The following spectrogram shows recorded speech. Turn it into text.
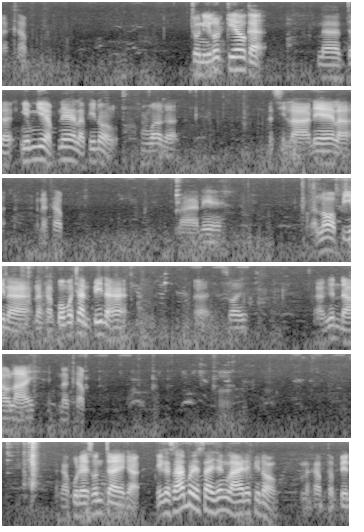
นะครับช่วงนี้รถเกี่ยวกับน่าจะเงียบๆแน่ละพี่น้องเพราะว่ากับกสิลาแน่ละ นะครับลาแน่รอบปีหนานะครับโปรโมชั่นปีหนาซอยเงินดาวหลายนะครับนะครับผู้ใดสนใจกับเอกสารบริษัทยังหลายได้พี่น้องนะครับถ้าเป็น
